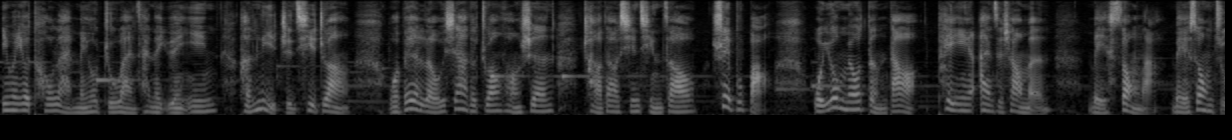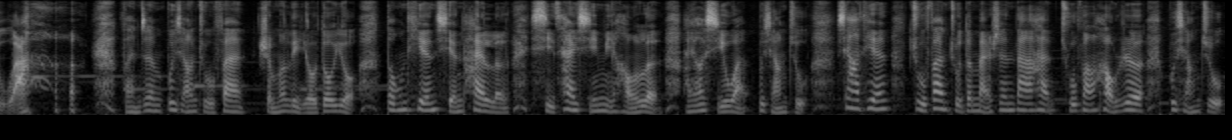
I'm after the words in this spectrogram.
因为又偷懒没有煮晚餐的原因，很理直气壮。我被楼下的装潢声吵到，心情糟，睡不饱。我又没有等到配音案子上门。没送啦，没送煮啊，反正不想煮饭，什么理由都有。冬天嫌太冷，洗菜洗米好冷，还要洗碗，不想煮。夏天煮饭煮得满身大汗，厨房好热，不想煮。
